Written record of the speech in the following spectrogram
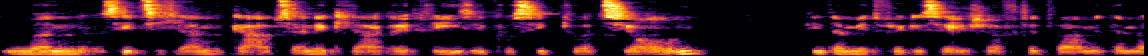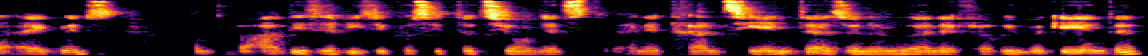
Man sieht sich an, gab es eine klare Risikosituation, die damit vergesellschaftet war mit dem Ereignis. Und war diese Risikosituation jetzt eine transiente, also nur eine vorübergehende,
